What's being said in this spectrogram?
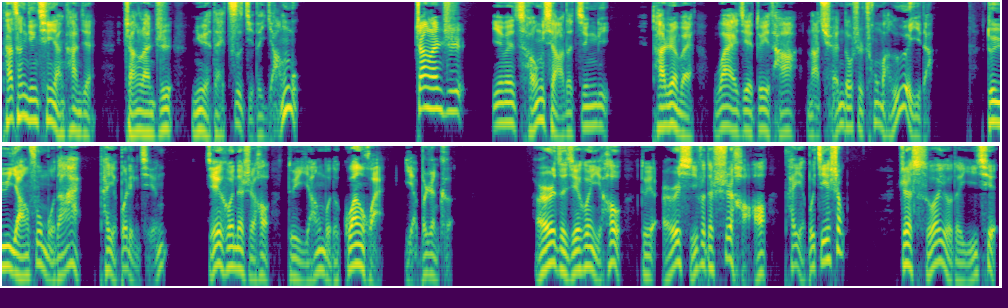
他曾经亲眼看见张兰芝虐待自己的养母。张兰芝因为从小的经历，他认为外界对他那全都是充满恶意的，对于养父母的爱他也不领情，结婚的时候对养母的关怀也不认可。儿子结婚以后，对儿媳妇的示好，他也不接受。这所有的一切，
